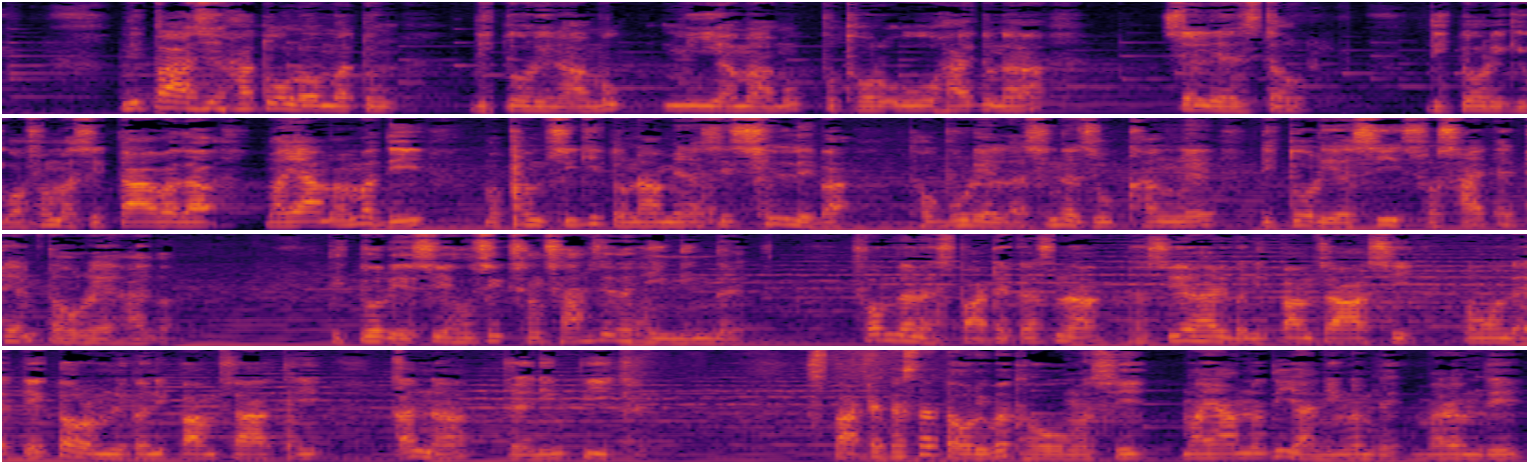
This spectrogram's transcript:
ꯅꯤꯄꯥ ꯑꯁꯤ ꯍꯥꯠꯇꯣꯛꯂꯕ ꯃꯇꯨꯡ ꯗꯤꯛꯇꯣꯔꯤꯅ ꯑꯃꯨꯛ ꯃꯤ ꯑꯃ ꯑꯃꯨꯛ ꯄꯨꯊꯣꯔꯛꯎ ꯍꯥꯏꯗꯨꯅ ꯆꯦꯂꯦꯟꯖ ꯇꯧꯔꯤ ꯗꯤꯛꯇꯣꯔꯤꯒꯤ ꯋꯥꯐꯝ ꯑꯁꯤ ꯇꯥꯕꯗ ꯃꯌꯥꯝ ꯑꯃꯗꯤ ꯃꯐꯝꯁꯤꯒꯤ ꯇꯣꯔꯅꯥꯃꯦꯟ ꯑꯁꯤ ꯁꯤꯜꯂꯤꯕ ꯊꯧꯕꯨꯔꯦꯜ ꯑꯁꯤꯅꯁꯨ ꯈꯪꯂꯦ ꯗꯤꯛꯇꯣꯔꯤ ꯑꯁꯤ ꯁꯣꯁꯥꯏꯠ ꯑꯦꯇꯦꯝ ꯇꯧꯔꯦ ꯍꯥꯏꯕ ꯗꯤꯛꯇꯣꯔꯤ ꯑꯁꯤ ꯍꯧꯖꯤꯛ ꯁꯪꯁꯥꯔꯁꯤꯗ ꯍꯤꯡꯅꯤꯡꯗ꯭ꯔꯦ ꯁꯣꯝꯗꯅ ꯁ꯭ꯄꯥꯔꯇꯦꯀꯁꯅ ꯅꯁꯤꯔ ꯍꯥꯏꯔꯤꯕ ꯅꯤꯄꯥꯃꯆꯥ ꯑꯁꯤ ꯃꯉꯣꯟꯗ ꯑꯦꯇꯦꯛ ꯇꯧꯔꯝꯂꯤꯕ ꯅꯤꯄꯥꯃꯆꯥ ꯑꯁꯤ ꯀꯟꯅ ꯇ꯭ꯔꯦꯅꯤꯡ ꯄꯤꯈ꯭ꯔꯦ ꯁ꯭ꯄꯥꯔꯇꯦꯀꯁꯅ ꯇꯧꯔꯤꯕ ꯊꯧꯑꯣꯡ ꯑꯁꯤ ꯃꯌꯥꯝꯅꯗꯤ ꯌꯥꯅꯤꯡꯂꯝꯗꯦ ꯃꯔꯝꯗꯤ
